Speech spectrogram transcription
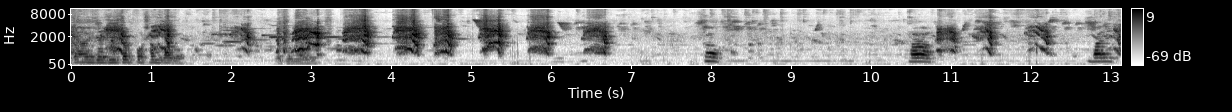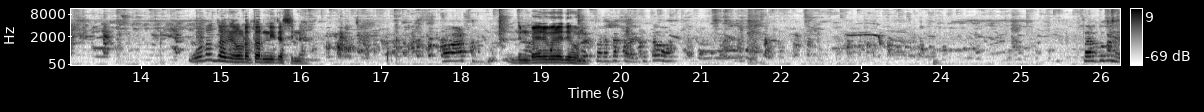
এটা ওই যে লিটল পশম লাগে। তো হ্যাঁ। বাড়ি। ওটা তো ওটা তো আর নিতেছি না। হ্যাঁ দিন বাইরে বাইরে দেখুন। স্যার দোকানে?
